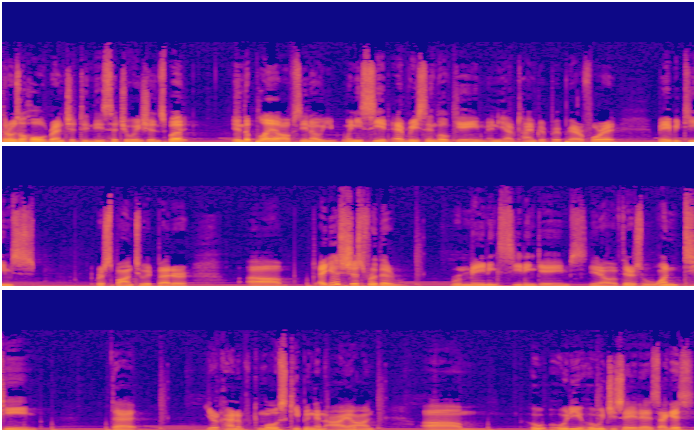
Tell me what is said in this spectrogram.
throws a whole wrench into these situations. But in the playoffs, you know, when you see it every single game and you have time to prepare for it, maybe teams respond to it better. Uh, I guess just for the remaining seeding games, you know, if there's one team that you're kind of most keeping an eye on, um, who who do you who would you say it is? I guess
